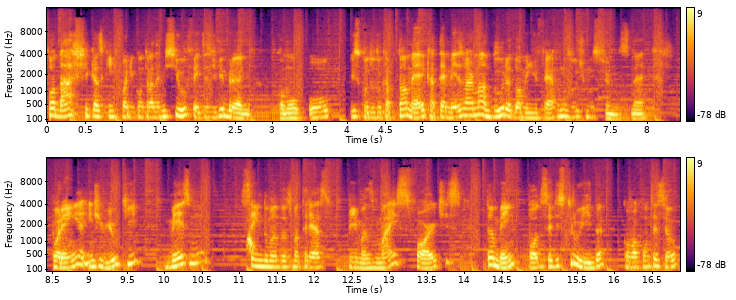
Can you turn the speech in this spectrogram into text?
fodásticas que a gente pode encontrar na MCU feitas de Vibrânio, como o escudo do Capitão América, até mesmo a armadura do Homem de Ferro nos últimos filmes, né? Porém, a gente viu que mesmo sendo uma das matérias-primas mais fortes, também pode ser destruída, como aconteceu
